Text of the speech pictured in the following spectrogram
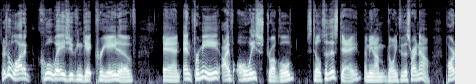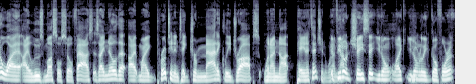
there's a lot of cool ways you can get creative. And and for me, I've always struggled still to this day. I mean, I'm going through this right now. Part of why I lose muscle so fast is I know that I, my protein intake dramatically drops when I'm not paying attention. When If I'm you not- don't chase it, you don't like you don't really go for it.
